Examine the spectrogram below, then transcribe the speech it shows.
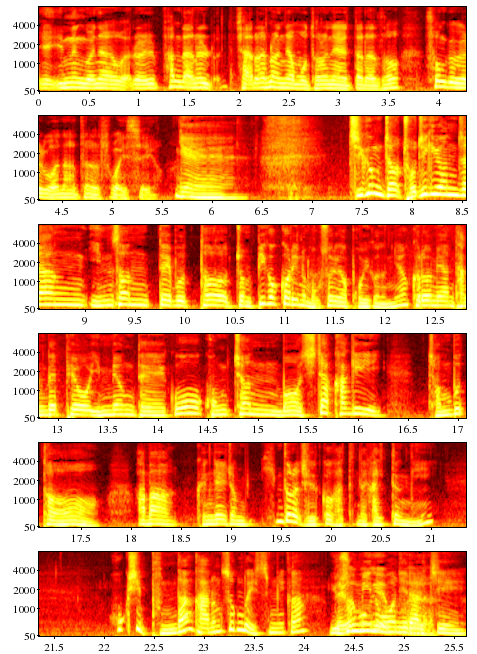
있는 거냐를 판단을 잘하느냐 못하느냐에 따라서 선거 결과가 나타날 수가 있어요. 예. 지금 저 조직위원장 인선 때부터 좀 삐걱거리는 목소리가 보이거든요. 그러면 당대표 임명되고 공천 뭐 시작하기 전부터 아마 굉장히 좀 힘들어질 것 같은데 갈등이. 혹시 분당 가능성도 있습니까? 유승민 의원이랄지.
